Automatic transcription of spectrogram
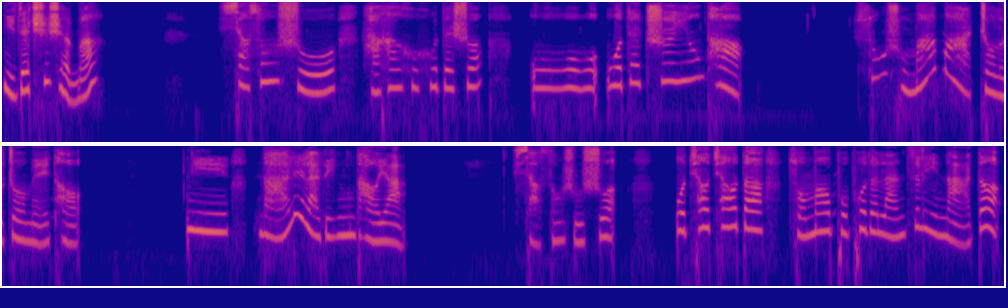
你在吃什么？”小松鼠含含糊糊的说：“我我我我在吃樱桃。”松鼠妈妈皱了皱眉头：“你哪里来的樱桃呀？”小松鼠说：“我悄悄的从猫婆婆的篮子里拿的。”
